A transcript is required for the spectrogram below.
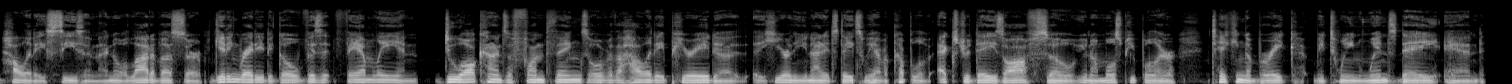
holiday season. I know a lot of us are getting ready to go visit family and do all kinds of fun things over the holiday period. Uh, here in the United States, we have a couple of extra days off. So, you know, most people are taking a break between Wednesday and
